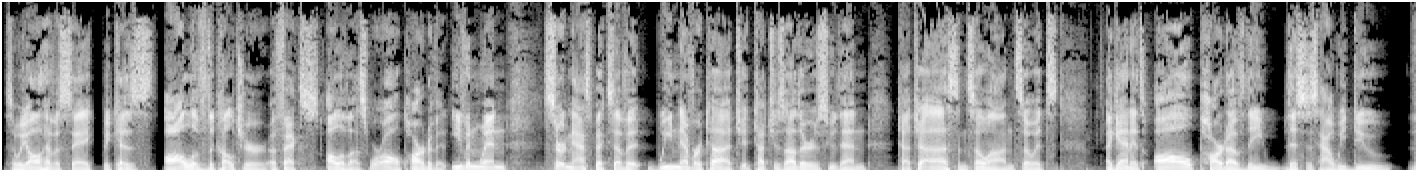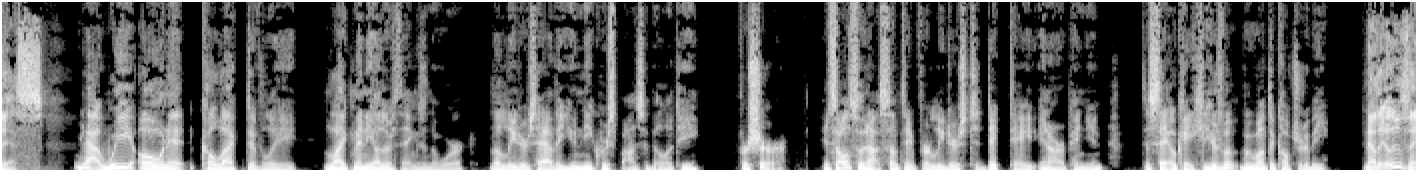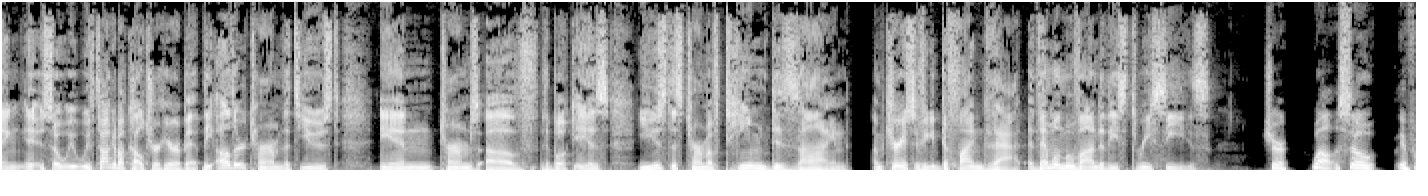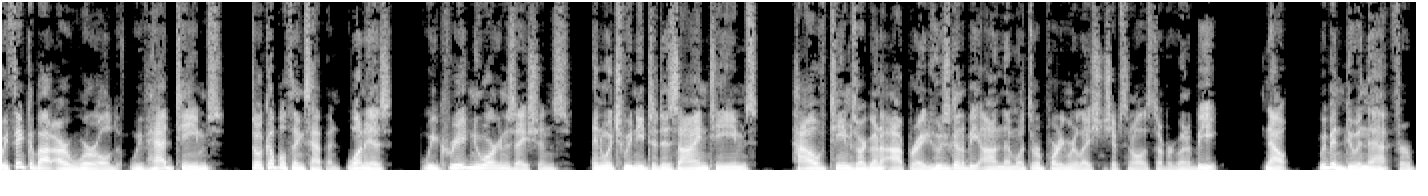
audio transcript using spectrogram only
So we all have a say because all of the culture affects all of us. We're all part of it. Even when certain aspects of it we never touch, it touches others who then touch us and so on. So it's again, it's all part of the this is how we do this. Yeah, we own it collectively like many other things in the work. The leaders have a unique responsibility for sure. It's also not something for leaders to dictate, in our opinion, to say, okay, here's what we want the culture to be. Now, the other thing, so we, have talked about culture here a bit. The other term that's used in terms of the book is use this term of team design. I'm curious if you could define that. Then we'll move on to these three C's. Sure. Well, so if we think about our world, we've had teams. So a couple things happen. One is we create new organizations in which we need to design teams, how teams are going to operate, who's going to be on them, what the reporting relationships and all that stuff are going to be. Now, we've been doing that for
